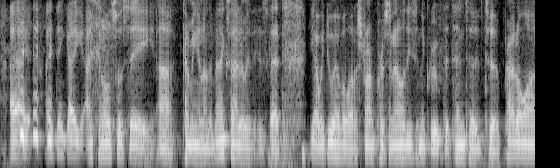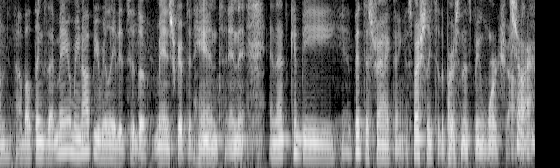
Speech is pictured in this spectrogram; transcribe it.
I, I, I, think I, I could also say uh, coming in on the backside of it is that yeah we do have a lot of strong personalities in the group that tend to, to prattle on about things that may or may not be related to the manuscript at hand and and that can be a bit distracting especially to the person that's being workshopped. Sure.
